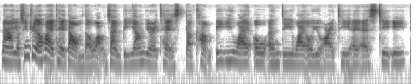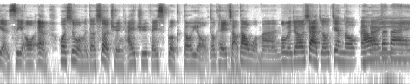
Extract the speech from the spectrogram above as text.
那有兴趣的话，也可以到我们的网站 beyondyourtaste.com，b e y o n d y o u r t a s t e 点 c o m，或是我们的社群 IG、Facebook 都有，都可以找到我们。我们就下周见喽，拜拜，拜拜。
